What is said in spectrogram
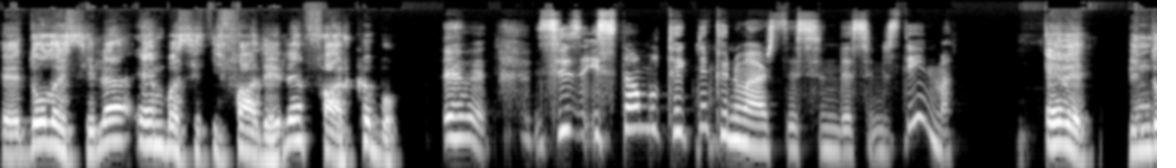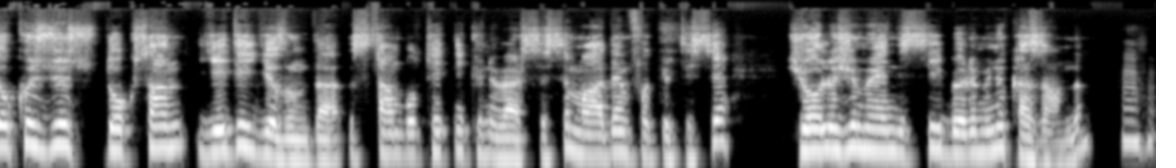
E, dolayısıyla en basit ifadeyle farkı bu. Evet. Siz İstanbul Teknik Üniversitesi'ndesiniz değil mi? Evet. 1997 yılında İstanbul Teknik Üniversitesi Maden Fakültesi Jeoloji Mühendisliği bölümünü kazandım. Hı hı.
